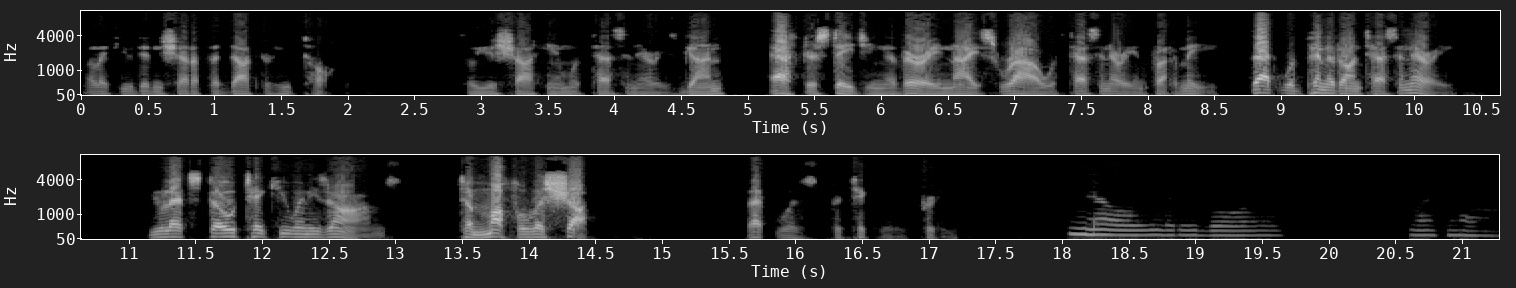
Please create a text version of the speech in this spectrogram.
Well, if you didn't shut up the doctor, he'd talk. So you shot him with Tassinari's gun after staging a very nice row with Tassinari in front of me. That would pin it on Tassinari. You let Stowe take you in his arms to muffle the shot. That was particularly pretty. No, little boy. Was not.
